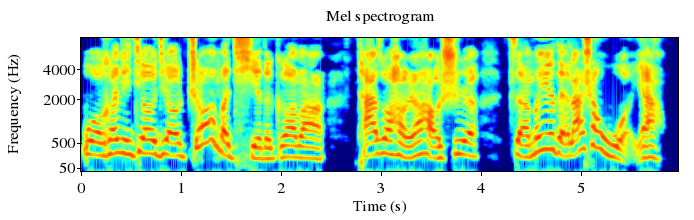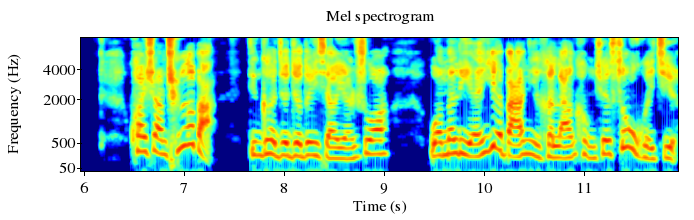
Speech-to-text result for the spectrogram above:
我和你舅舅这么铁的哥们儿，他做好人好事，怎么也得拉上我呀！快上车吧，丁克舅舅对小严说：“我们连夜把你和蓝孔雀送回去。”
